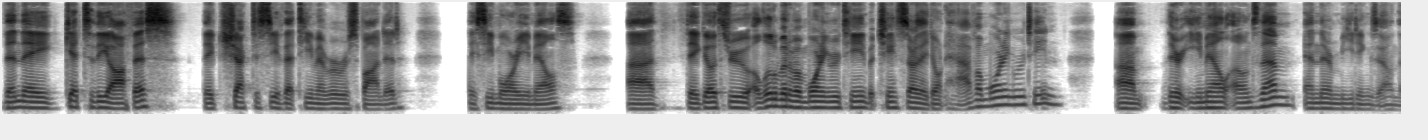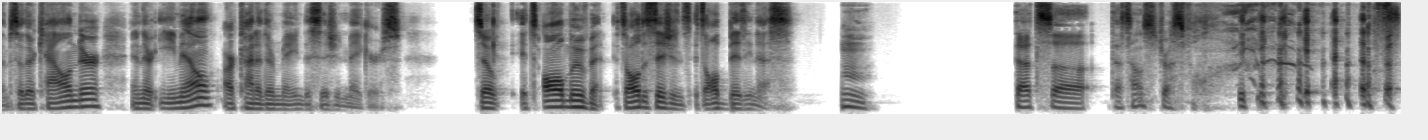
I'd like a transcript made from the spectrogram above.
Then they get to the office they check to see if that team member responded they see more emails uh, they go through a little bit of a morning routine but chances are they don't have a morning routine. Um, their email owns them and their meetings own them. So their calendar and their email are kind of their main decision makers so it's all movement, it's all decisions, it's all busyness. Hmm. That's uh that sounds stressful. yes.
